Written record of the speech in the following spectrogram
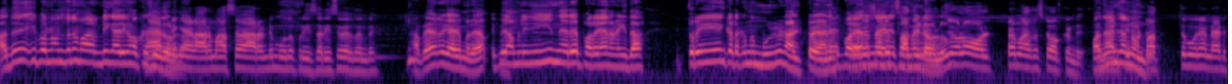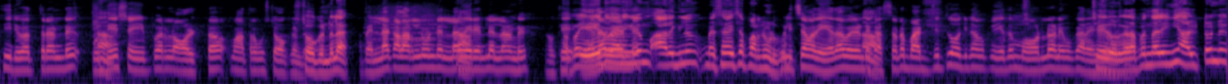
അത് ഈ പറഞ്ഞ പോലെ തന്നെ വാറണ്ടിയും കാര്യങ്ങളൊക്കെ ആറ് മാസം വാറണ്ടി മൂന്ന് ഫ്രീ സർവീസ് വരുന്നുണ്ട്. ആ വേറൊരു കാര്യം പറയാം. ഇപ്പൊ നമ്മൾ ഇനി നേരെ പറയാനാണെങ്കിൽ ഇതാ ഇത്രയും കിടക്കുന്ന മുഴുവൻ അൾട്ടോയാണ് ഇത് പറയാൻ ഓൾട്ടോ മാത്രം സ്റ്റോക്ക് ഉണ്ട്. പതിനഞ്ചെണ്ണം ഉണ്ട്. പത്ത് മുതൽ രണ്ടായിരത്തി ഇരുപത്തിരണ്ട് പുതിയ ഷേപ്പറിൽ ഓൾട്ടോ മാത്രം സ്റ്റോക്ക് ഉണ്ട്. സ്റ്റോക്ക് ഉണ്ട് അല്ലേ? അപ്പൊ എല്ലാ കളറിലും ഉണ്ട് എല്ലാ വേരിയന്റിലും എല്ലാം ഉണ്ട്. ഏത് വേണമെങ്കിലും ആരെങ്കിലും മെസ്സേജ് അയച്ചാൽ പറഞ്ഞു കൊടുക്കും. വിളിച്ചാൽ മതി. ഏതാ വേണ്ടത്? കസ്റ്റമറുടെ ബഡ്ജറ്റ് നോക്കിയിട്ട് നമുക്ക് ഏത് മോഡൽ വേണമെങ്കിൽ നമുക്ക് ചെയ്ത് അറിയാം കൊടുക്കാം. അപ്പൊ എന്തായാലും ഇനി അൾട്ടോന്റെ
